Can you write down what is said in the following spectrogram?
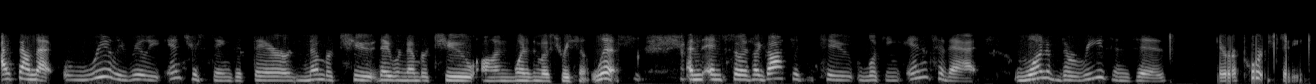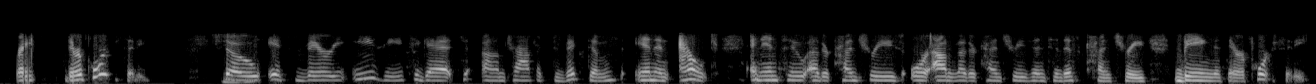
I found that really, really interesting that they're number two. They were number two on one of the most recent lists, and and so as I got to, to looking into that, one of the reasons is they're a port city, right? They're a port city. So it's very easy to get um, trafficked victims in and out and into other countries or out of other countries into this country, being that they're a port city.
